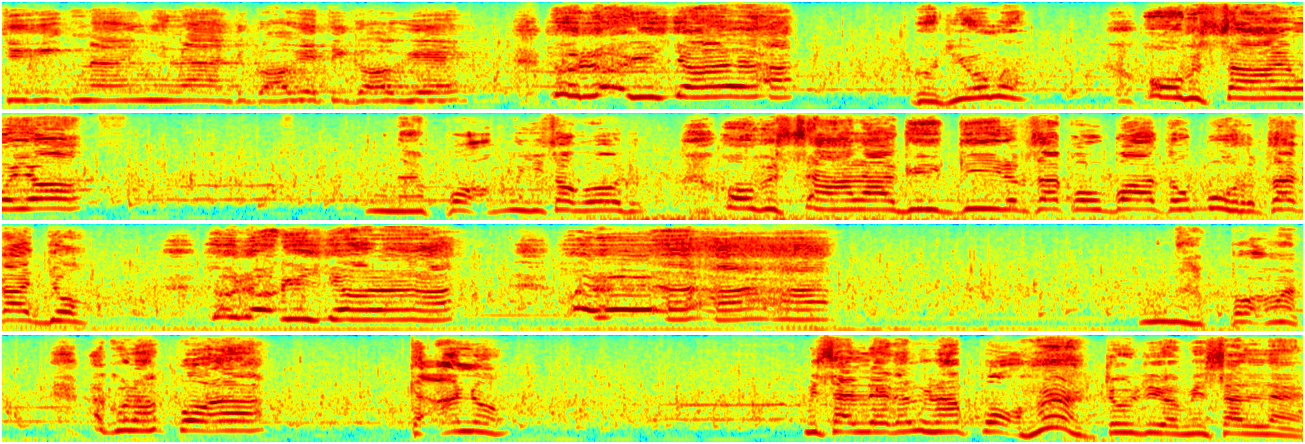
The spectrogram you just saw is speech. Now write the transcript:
jerit nangis lah juga orang tiga orang. Sudah kerja lah. Kau dia mah. Oh besar ya. Nampak bunyi suara tu. Oh besar lah gigi dah besar kobar tubuh dah besar gajah. Sudah kerja lah. Aku nampak mak. Aku nampak lah. Kat mana? Misalnya kalau nampak. Ha? Tu dia misalnya.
